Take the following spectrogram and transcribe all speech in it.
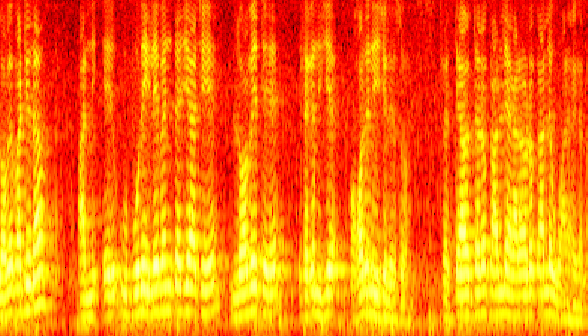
লবে পাঠিয়ে দাও। আর এর উপরে ইলেভেনটা যে আছে, লবেতে এটাকে নিচে হরে নিয়ে চলে এসো। তাহলে তেরো তেরো কাটলে এগারো কাটলে ওয়ান হয়ে গেল।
